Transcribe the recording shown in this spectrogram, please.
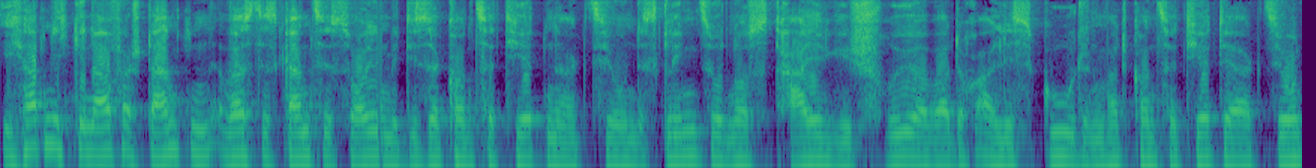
Ich habe nicht genau verstanden, was das Ganze soll mit dieser konzertierten Aktion. Das klingt so nostalgisch. Früher war doch alles gut und man hat konzertierte Aktion.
